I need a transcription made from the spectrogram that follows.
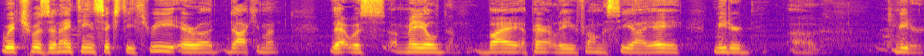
which was a 1963 era document that was mailed by apparently from a CIA metered uh, meter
